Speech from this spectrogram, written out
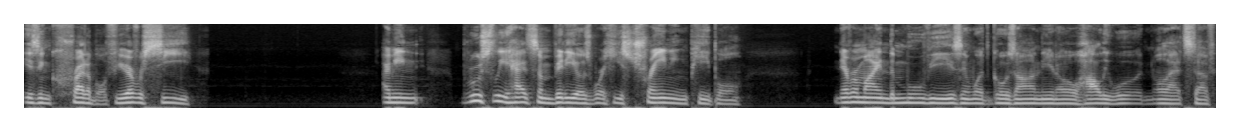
is incredible. If you ever see, I mean, Bruce Lee had some videos where he's training people. Never mind the movies and what goes on, you know, Hollywood and all that stuff.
